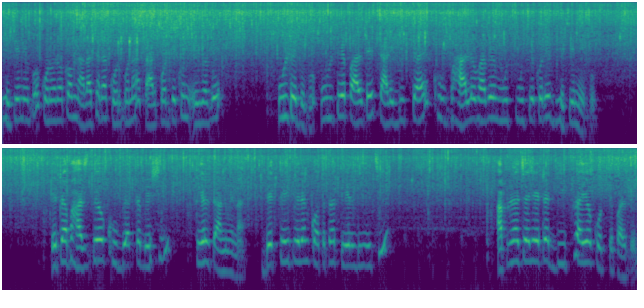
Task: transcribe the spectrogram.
ভেজে নেব, কোনো রকম নাড়াচাড়া করব না, তারপর দেখুন এইভাবে উল্টে দেবো, উল্টে পাল্টে চারিদিকটায় খুব ভালোভাবে মুচমুচে করে ভেজে নেব। এটা ভাজতেও খুব একটা বেশি তেল টানবে না। দেখতেই পেলেন কতটা তেল দিয়েছি। আপনারা চাইলে এটা ডিপ ফ্রাইও করতে পারবেন।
